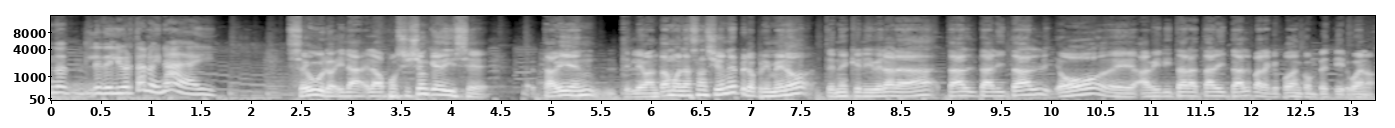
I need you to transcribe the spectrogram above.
no- de libertad no hay nada ahí. Seguro, y la, la oposición que dice, está bien, levantamos las sanciones, pero primero tenés que liberar a tal, tal y tal, o eh, habilitar a tal y tal para que puedan competir. Bueno,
